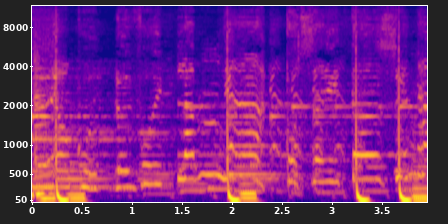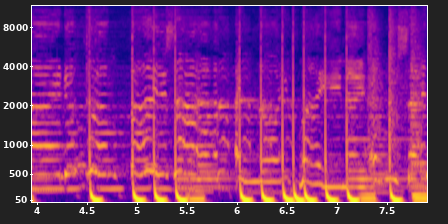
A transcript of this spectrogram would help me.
bên nhau cuộc đời vui lắm nha. Cột dây ta duyên hai đứa thương tới ra anh nói mai này em sẽ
